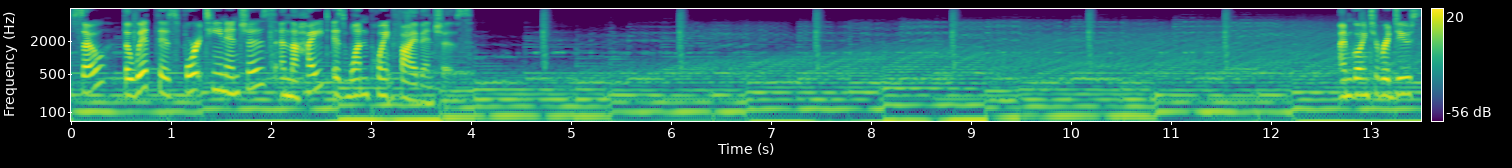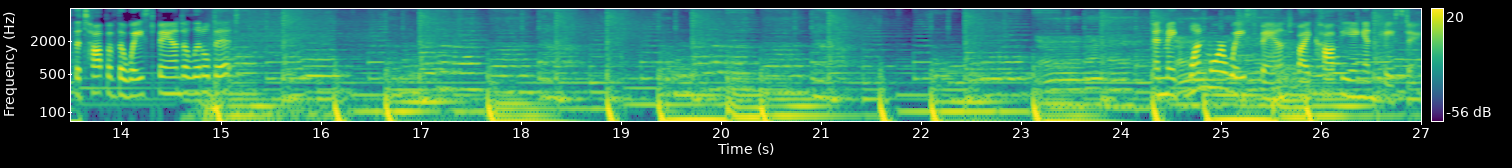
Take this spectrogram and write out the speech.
So, the width is 14 inches and the height is 1.5 inches. I'm going to reduce the top of the waistband a little bit and make one more waistband by copying and pasting.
